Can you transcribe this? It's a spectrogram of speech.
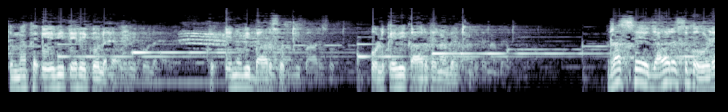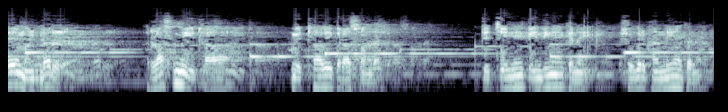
ਤੇ ਮੈਂ ਕਿਹਾ, ਇਹ ਵੀ ਤੇਰੇ ਕੋਲ ਹੈ। ਤੇ ਇਹਨੂੰ ਵੀ ਬਾਹਰ ਸੁੱਟ। ਭੁੱਲ ਕੇ ਵੀ ਕਾਰ ਤੇ ਨਾ ਬੈਠੀ। ਰਸੇ ਜਾ ਰਸ ਘੋੜੇ ਮੰਦਰ, ਰਸ ਮੀਠਾ, ਮਿੱਠਾ ਵੀ ਇੱਕ ਰਸ ਹੁੰਦਾ। ਤੇ ਚੀਨੀ ਪੀਂਦੀਆਂ ਕਿ ਨਹੀਂ, ਸ਼ੂਗਰ ਖਾਂਦੀਆਂ ਕਿ ਨਹੀਂ?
